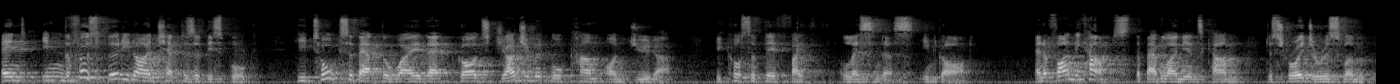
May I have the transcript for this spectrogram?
And in the first 39 chapters of this book, he talks about the way that God's judgment will come on Judah because of their faithlessness in God. And it finally comes. The Babylonians come, destroy Jerusalem,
